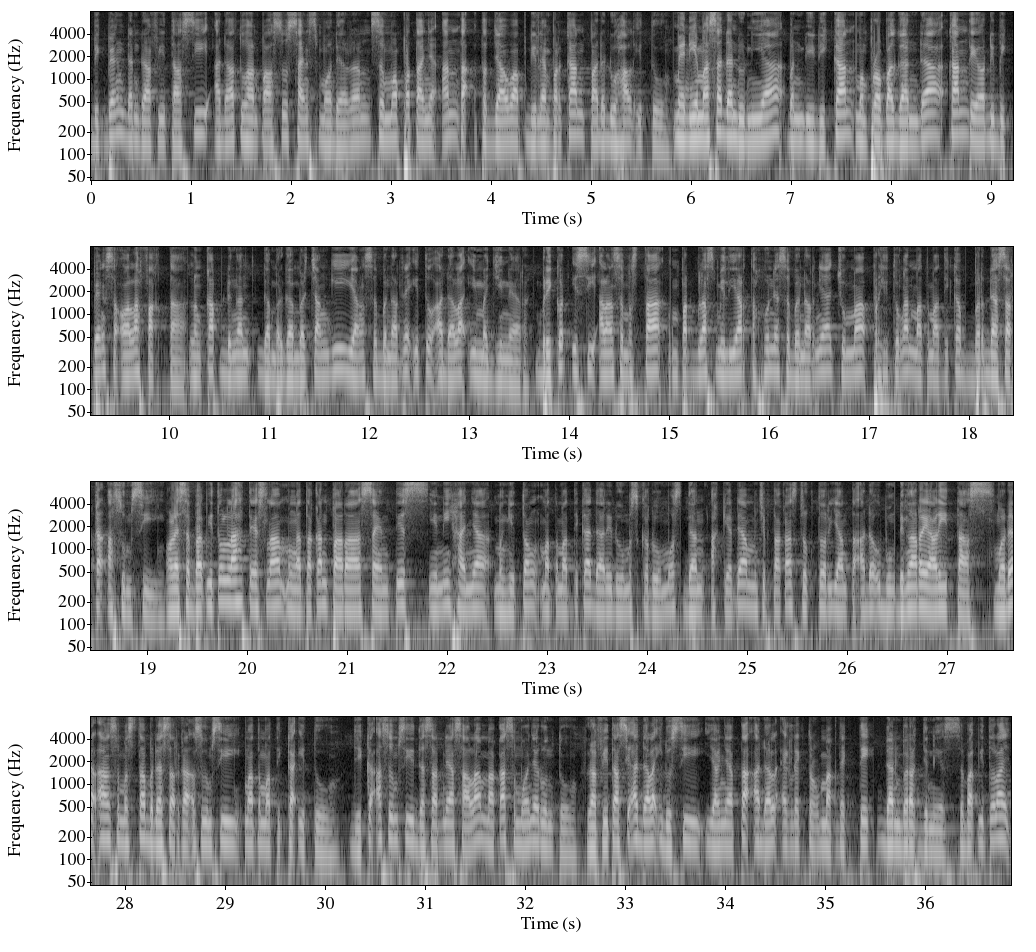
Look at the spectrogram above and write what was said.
Big Bang dan gravitasi adalah Tuhan palsu sains modern. Semua pertanyaan tak terjawab dilemparkan pada dua hal itu. Media massa dan dunia pendidikan mempropagandakan teori Big Bang seolah fakta, lengkap dengan gambar-gambar canggih yang sebenarnya itu adalah imajiner. Berikut isi alam semesta 14 miliar tahun yang sebenarnya cuma perhitungan matematika berdasarkan asumsi. Oleh sebab itulah Tesla mengatakan para saintis ini hanya menghitung matematika dari rumus ke rumus dan akhirnya menciptakan struktur yang tak ada hubung dengan realitas. Model alam semesta berdasarkan asumsi matematika itu. Jika asumsi dasarnya salah, maka semuanya runtuh. Gravitasi adalah ilusi, yang nyata adalah elektromagnetik dan berat jenis. Sebab itulah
